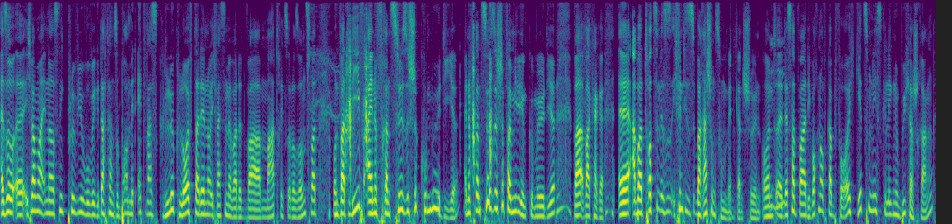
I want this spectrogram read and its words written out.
also äh, ich war mal in einer Sneak Preview, wo wir gedacht haben, so, boah, mit etwas Glück läuft da denn noch, ich weiß nicht mehr, was das war, Matrix oder sonst was. Und was lief? Eine französische Komödie. Eine französische Familienkomödie. War, war kacke. Äh, aber trotzdem ist es, ich finde dieses Überraschungsmoment ganz schön. Und Mhm. äh, deshalb war die Wochenaufgabe für euch, geht zum nächstgelegenen Bücherschrank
